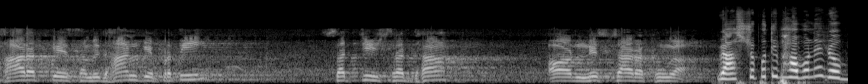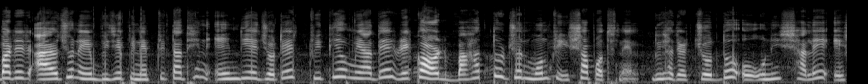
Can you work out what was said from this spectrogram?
भारत के संविधान के प्रति सच्ची श्रद्धा और निष्ठा रखूंगा রাষ্ট্রপতি ভবনে রোববারের আয়োজনে বিজেপি নেতৃত্বাধীন এনডিএ জোটের তৃতীয় মেয়াদে রেকর্ড বাহাত্তর জন মন্ত্রী শপথ নেন। দুই হাজার চোদ্দ ও উনিশ সালে এর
